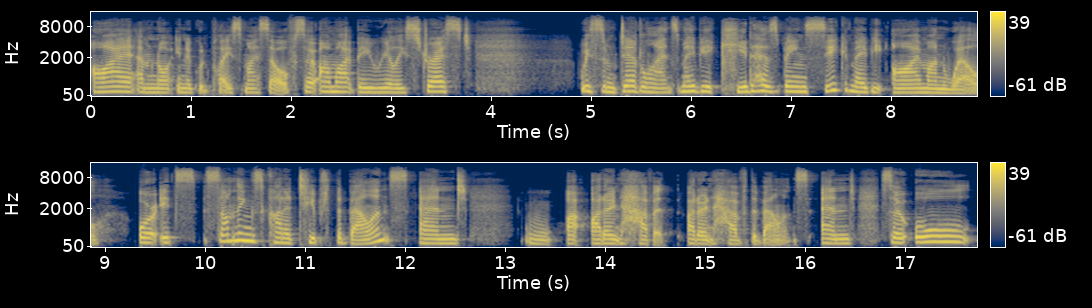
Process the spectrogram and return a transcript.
i am not in a good place myself so i might be really stressed with some deadlines. Maybe a kid has been sick maybe i'm unwell or it's something's kind of tipped the balance and I, I don't have it. I don't have the balance. And so all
